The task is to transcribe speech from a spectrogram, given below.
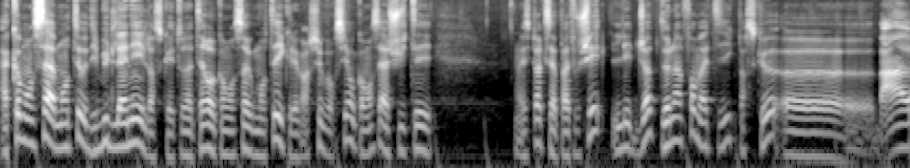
a, commencé à monter au début de l'année, lorsque les taux d'intérêt ont commencé à augmenter et que les marchés boursiers ont commencé à chuter. On espère que ça va pas toucher les jobs de l'informatique parce que euh, bah,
